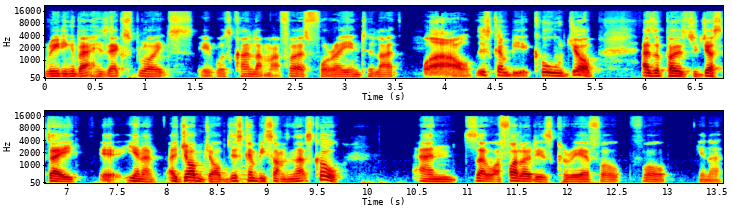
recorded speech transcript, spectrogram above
reading about his exploits, it was kind of like my first foray into like, wow, this can be a cool job as opposed to just a eh, you know a job job. This can be something that's cool. And so I followed his career for for you know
